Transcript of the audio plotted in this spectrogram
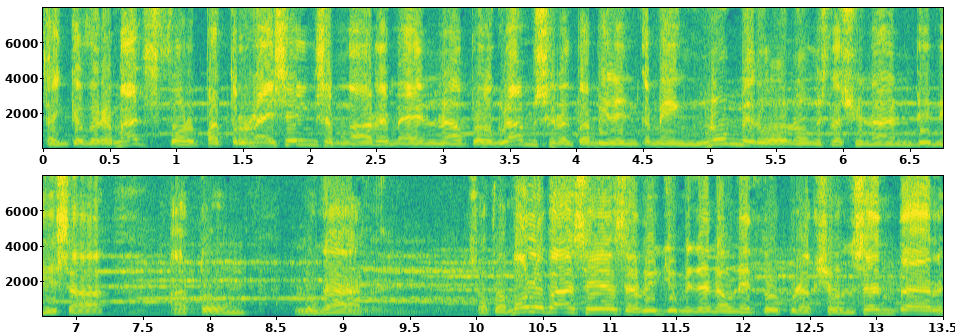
Thank you very much for patronizing sa mga RMN uh, programs na nagpabilin kaming numero unong estasyonan din sa atong lugar. So, Pamolo Base sa Radio Mindanao Network Production Center,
